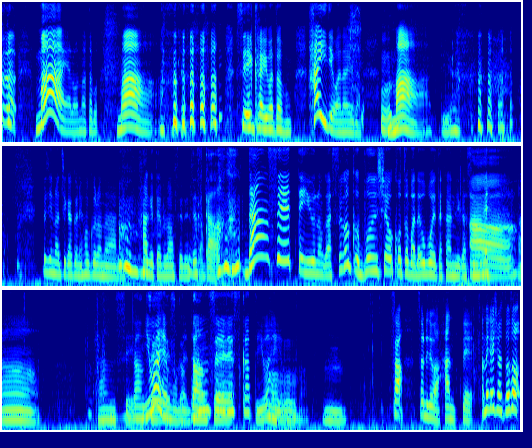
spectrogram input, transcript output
まあやろうな多分。まあ。正解は多分。はいではないな、うん。まあっていう。口の近くにほくろのあるハゲてる男性ですか。ですか。男性っていうのがすごく文章言葉で覚えた感じがするね。あうん。男性。言わへんもんね。男性。ですかって言わへんもんな。うん、さあそれでは判定お願いします。どうぞ。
